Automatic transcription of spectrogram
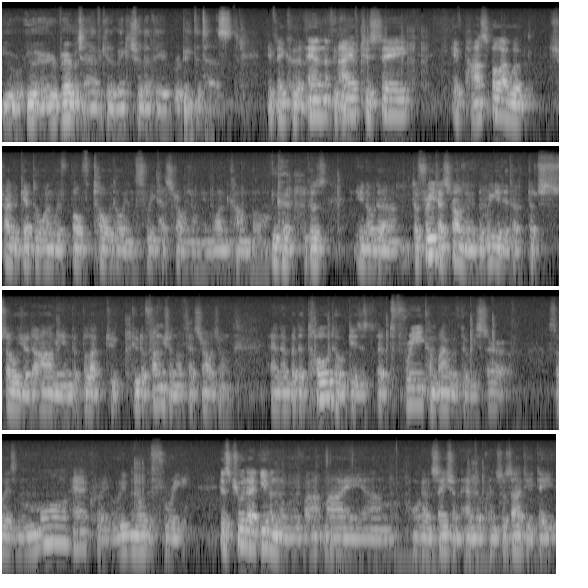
you, you are very much an advocate of making sure that they repeat the test. If they could, and I have to say, if possible, I will try to get the one with both total and free testosterone in one combo. Okay. because you know the the free testosterone is the really the, the soldier, the army, and the blood to do the function of testosterone, and then but the total is the free combined with the reserve, so it's more accurate. We know the free. It's true that even with my um, organization, Endocrine Society, they,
